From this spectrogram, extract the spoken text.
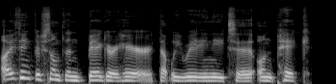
I think there's something bigger here that we really need to unpick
